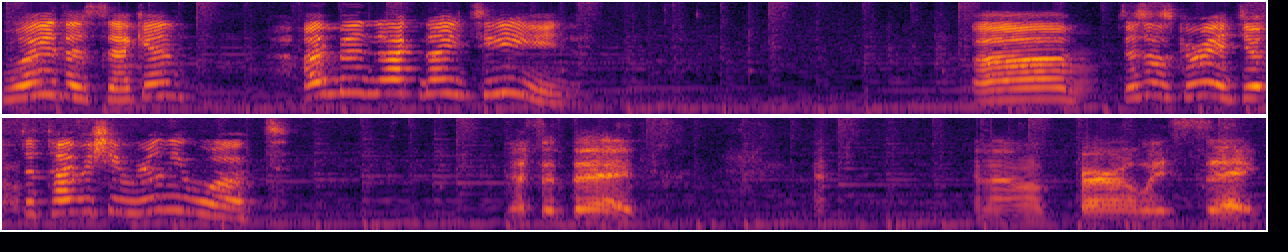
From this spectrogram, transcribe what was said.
Wait a second! I'm in Act 19! Um, this is great. The time machine really worked. Yes, it did. And I'm apparently sick.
